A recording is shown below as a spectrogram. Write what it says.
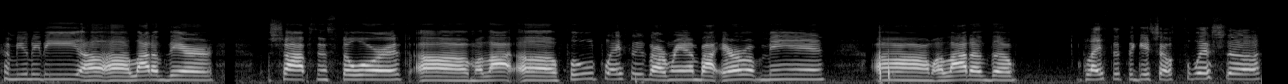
community. Uh, a lot of their shops and stores, um, a lot of food places are ran by Arab men. Um, a lot of the places to get your swisher,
